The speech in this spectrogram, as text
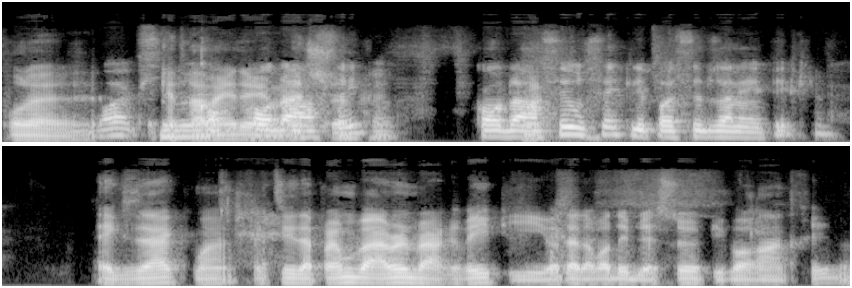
pour le Ouais, puis 82 matchs. condensé aussi avec les possibles olympiques. Exact, ouais. D'après moi, Byron va arriver, puis il va peut-être avoir des blessures, puis il va rentrer. là.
